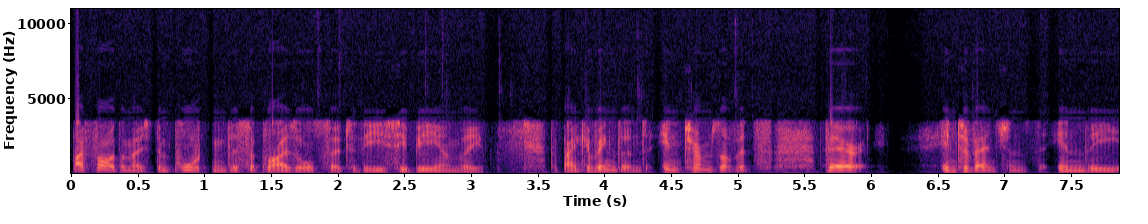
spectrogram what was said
by far the most important. This applies also to the ECB and the, the Bank of England in terms of its their interventions in the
